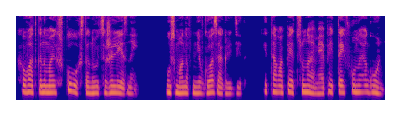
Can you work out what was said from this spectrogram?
Хватка на моих скулах становится железной. Усманов мне в глаза глядит. И там опять цунами, опять тайфун и огонь.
